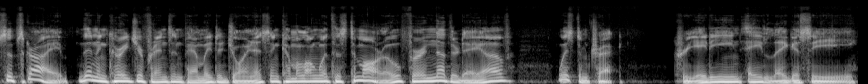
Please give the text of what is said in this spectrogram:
subscribe. Then encourage your friends and family to join us and come along with us tomorrow for another day of Wisdom Trek, creating a legacy.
